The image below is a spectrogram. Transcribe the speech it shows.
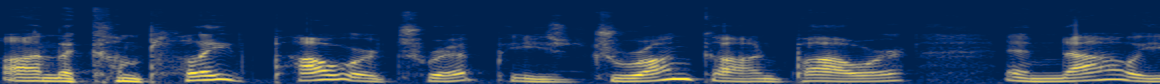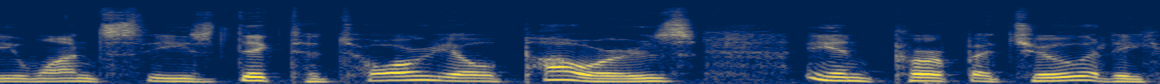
on a complete power trip. He's drunk on power, and now he wants these dictatorial powers in perpetuity.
